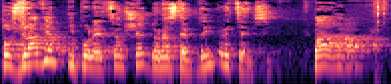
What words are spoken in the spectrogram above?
Pozdrawiam i polecam się do następnej recenzji. Pa!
